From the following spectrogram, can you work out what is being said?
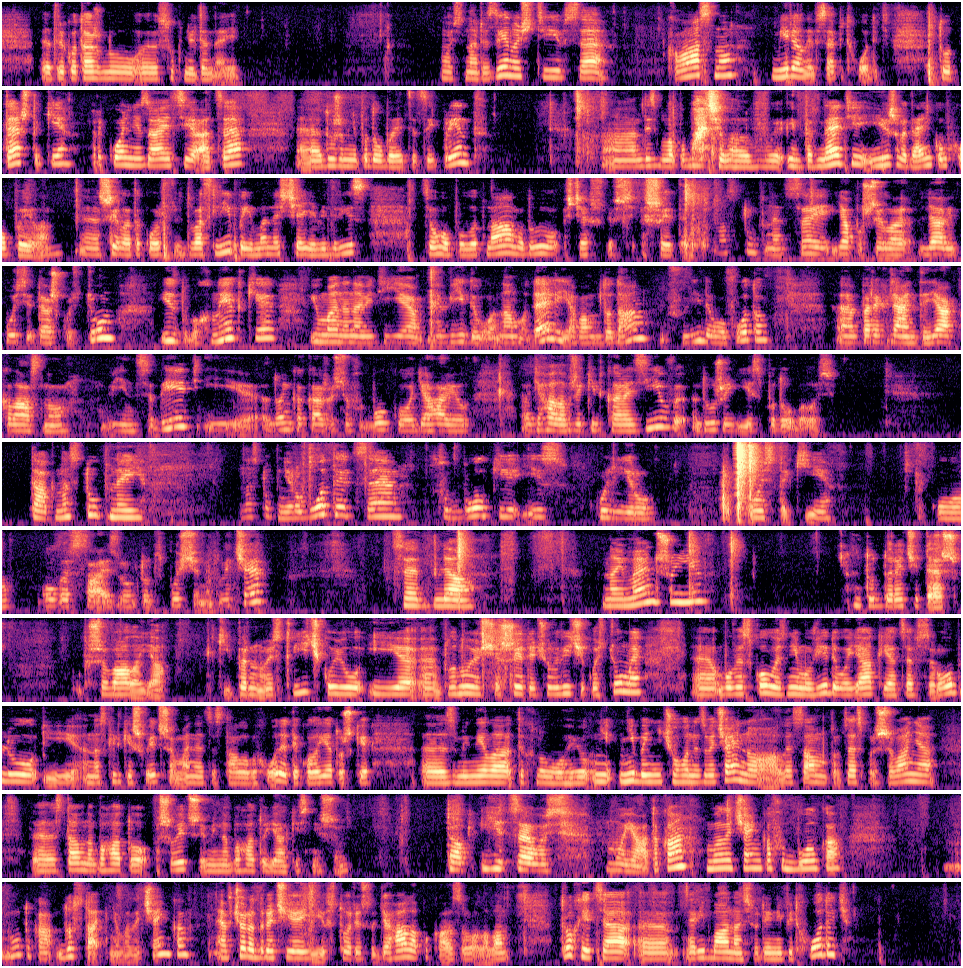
е, трикотажну е, сукню для неї. Ось на резиночці, все класно. Міряли, все підходить. Тут теж такі прикольні зайці, а це е, дуже мені подобається цей принт. Е, Десь була побачила в інтернеті і швиденько вхопила. Е, Шила також два сліпи, і в мене ще є відріз цього полотна, буду ще щось шити. Наступне це я пошила для Вікусі теж костюм із двох нитки. І в мене навіть є відео на моделі, я вам додам відео, фото. Е, Перегляньте, як класно він сидить. І донька каже, що футболку одягаю, одягала вже кілька разів, дуже їй сподобалось. Так, наступний, наступні роботи це футболки із куліру. Ось такі такого оверсайзу. Тут спущене плече. Це для найменшої. Тут, до речі, теж обшивала я кіперною стрічкою і е, планую ще шити чоловічі костюми. Е, Обов'язково зніму відео, як я це все роблю, і наскільки швидше в мене це стало виходити, коли я трошки е, змінила технологію. Ні, ніби нічого незвичайного, але сам процес пришивання став набагато швидшим і набагато якіснішим. Так, і це ось моя така величенька футболка. Ну, така достатньо величенька. Е, Вчора, до речі, я її в сторіс одягала, показувала вам. Трохи ця е, рібана сюди не підходить.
